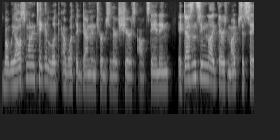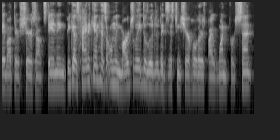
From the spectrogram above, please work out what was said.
but we also want to take a look at what they've done in terms of their shares outstanding. It doesn't seem like there's much to say about their shares outstanding because Heineken has only marginally diluted existing shareholders by 1%.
